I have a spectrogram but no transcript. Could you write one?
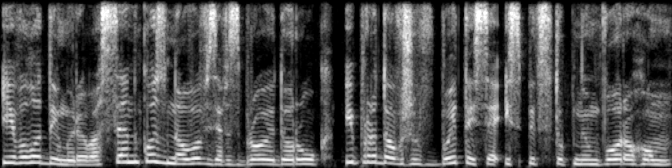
і Володимир Івасенко знову взяв зброю до рук і продовжив битися із підступним ворогом.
